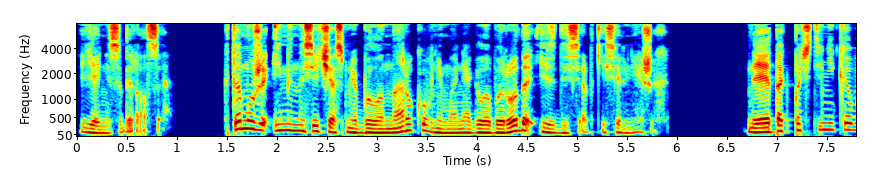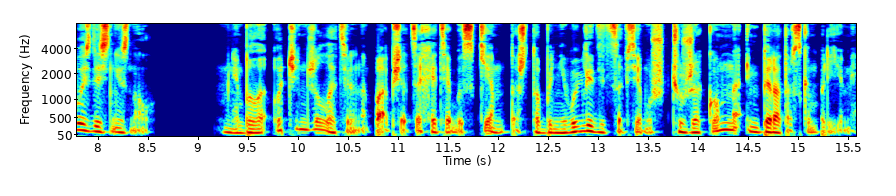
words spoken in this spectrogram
я не собирался. К тому же именно сейчас мне было на руку внимание главы рода из десятки сильнейших. Я и так почти никого здесь не знал. Мне было очень желательно пообщаться хотя бы с кем-то, чтобы не выглядеть совсем уж чужаком на императорском приеме.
